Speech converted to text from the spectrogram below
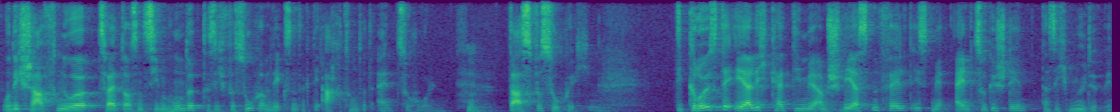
und ich schaffe nur 2700, dass ich versuche am nächsten Tag die 800 einzuholen. Das versuche ich. Die größte Ehrlichkeit, die mir am schwersten fällt, ist mir einzugestehen, dass ich müde bin.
